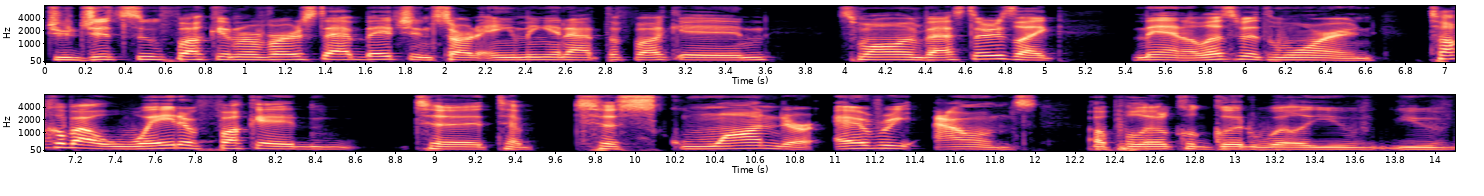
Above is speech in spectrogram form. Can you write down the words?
jujitsu fucking reverse that bitch and start aiming it at the fucking small investors. Like, man, Elizabeth Warren, talk about way to fucking to to to squander every ounce of political goodwill you've you've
